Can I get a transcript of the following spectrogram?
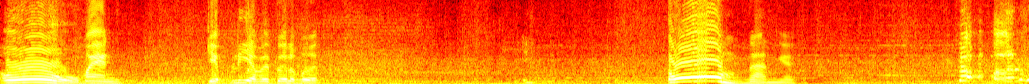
โอ้แม่งเก็บเรียบไปตัวระเบิดตูมนั่นไงระเบิดโห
